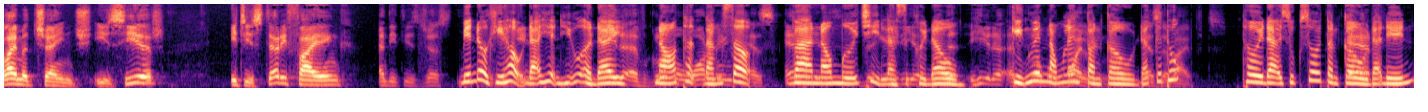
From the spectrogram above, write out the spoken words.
Climate change is here. It is terrifying Biến đổi khí hậu đã hiện hữu ở đây, nó thật đáng sợ và nó mới chỉ là sự khởi đầu. Kỷ nguyên nóng lên toàn cầu đã kết thúc. Thời đại sục sôi toàn cầu đã đến.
